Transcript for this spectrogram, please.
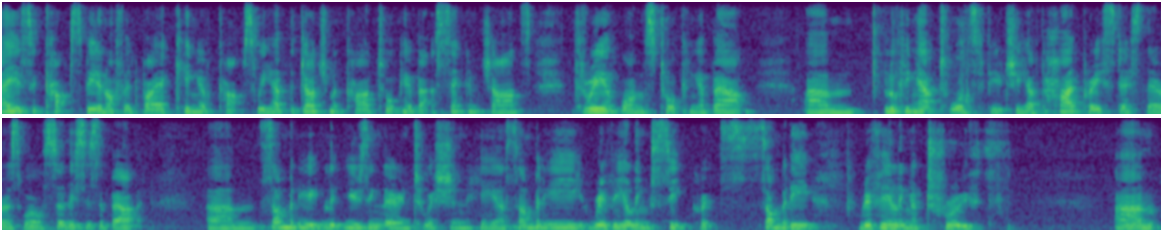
Ace of Cups being offered by a King of Cups. We have the Judgment card talking about a second chance. Three of Wands talking about um, looking out towards the future. You have the High Priestess there as well. So this is about um, somebody using their intuition here. Somebody revealing secrets. Somebody revealing a truth. Um,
